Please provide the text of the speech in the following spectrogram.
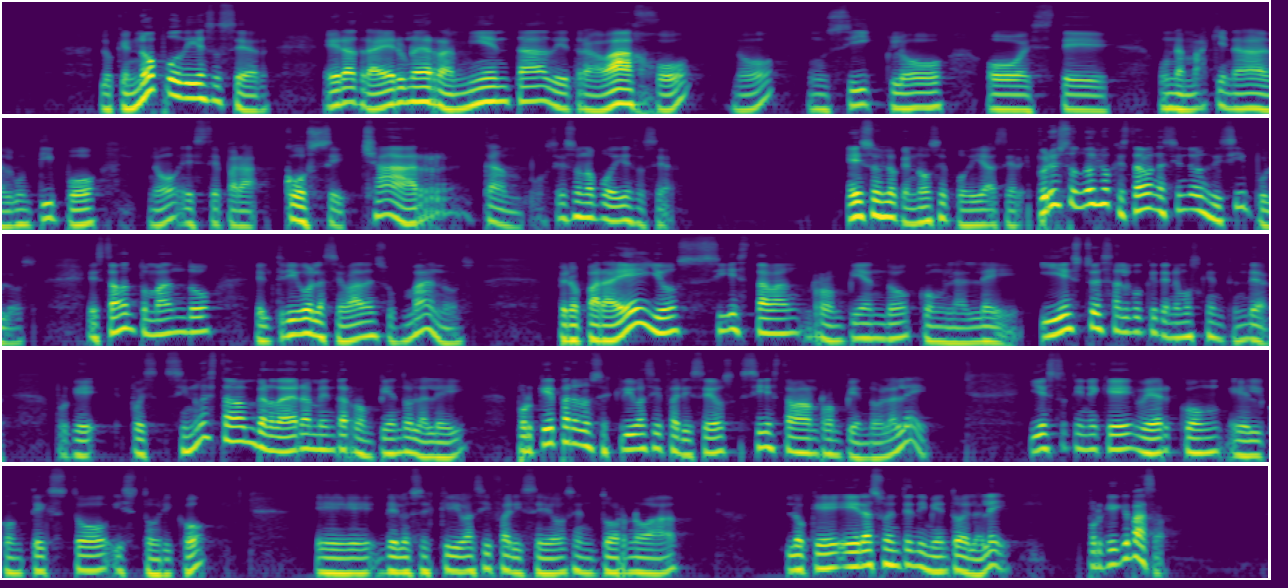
Lo que no podías hacer era traer una herramienta de trabajo, ¿no? Un ciclo o este, una máquina de algún tipo, ¿no? Este, para cosechar campos. Eso no podías hacer. Eso es lo que no se podía hacer. Pero eso no es lo que estaban haciendo los discípulos. Estaban tomando el trigo, la cebada en sus manos. Pero para ellos sí estaban rompiendo con la ley. Y esto es algo que tenemos que entender. Porque, pues, si no estaban verdaderamente rompiendo la ley, ¿por qué para los escribas y fariseos sí estaban rompiendo la ley? Y esto tiene que ver con el contexto histórico eh, de los escribas y fariseos en torno a lo que era su entendimiento de la ley. Porque, ¿qué pasa?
